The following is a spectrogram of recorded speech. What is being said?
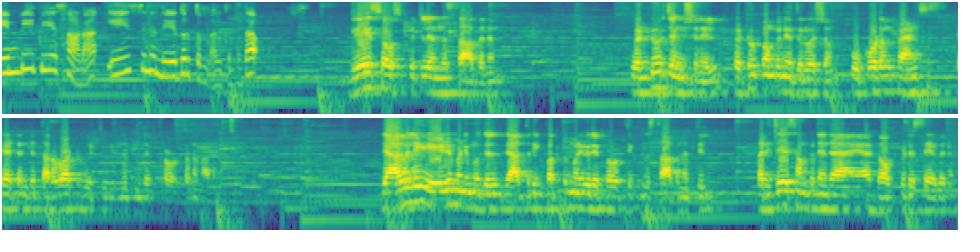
M B B S ആണ് എയ്സിന് നേതൃത്വം നൽകുന്നത്. ഗ്രേസ് ഹോസ്പിറ്റൽ എന്ന സ്ഥാപനം വെണ്ടൂർ ജംഗ്ഷനിൽ പെട്രോൾ പമ്പിന് എതിർവശം പൂക്കോടം ഫ്രാൻസിസ് ചേട്ടന്റെ തറവാട്ട് വീട്ടിൽ നിന്ന് പ്രവർത്തനം ആരംഭിച്ചു. രാവിലെ ഏഴ് മണി മുതൽ രാത്രി പത്ത് മണി വരെ പ്രവർത്തിക്കുന്ന സ്ഥാപനത്തിൽ പരിചയസമ്പന്നരായ ഡോക്ടറുടെ സേവനം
